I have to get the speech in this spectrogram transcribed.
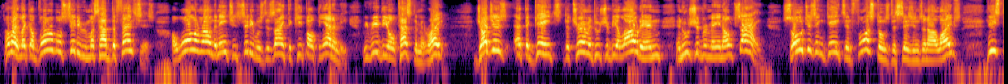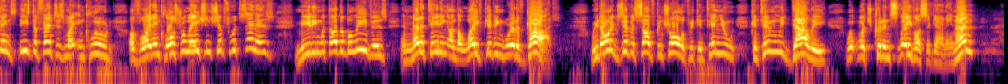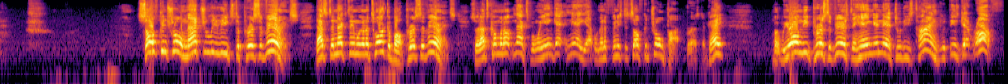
All right, like a vulnerable city, we must have defenses. A wall around an ancient city was designed to keep out the enemy. We read the Old Testament, right? Judges at the gates determined who should be allowed in and who should remain outside. Soldiers and gates enforce those decisions in our lives. These things, these defenses might include avoiding close relationships with sinners, meeting with other believers, and meditating on the life-giving Word of God. We don't exhibit self-control if we continue, continually dally with which could enslave us again. Amen? Self-control naturally leads to perseverance. That's the next thing we're going to talk about, perseverance. So that's coming up next, but we ain't getting there yet. We're going to finish the self-control part first, okay? But we all need perseverance to hang in there through these times when things get rough.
